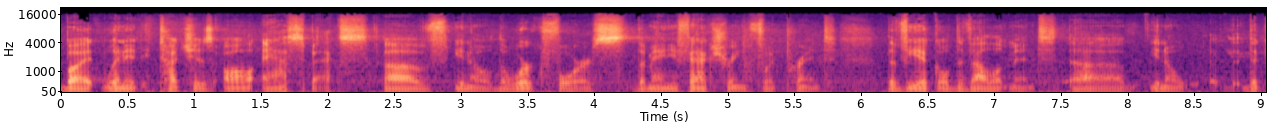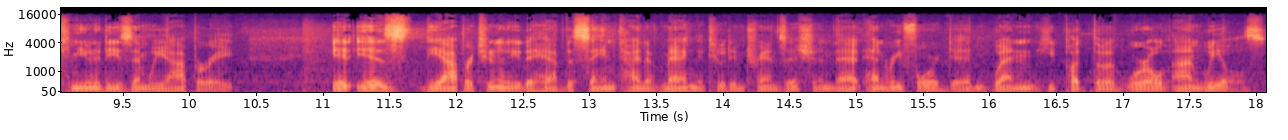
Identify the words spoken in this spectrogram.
But when it touches all aspects of, you know, the workforce, the manufacturing footprint, the vehicle development, uh, you know, the communities in we operate, it is the opportunity to have the same kind of magnitude and transition that Henry Ford did when he put the world on wheels.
